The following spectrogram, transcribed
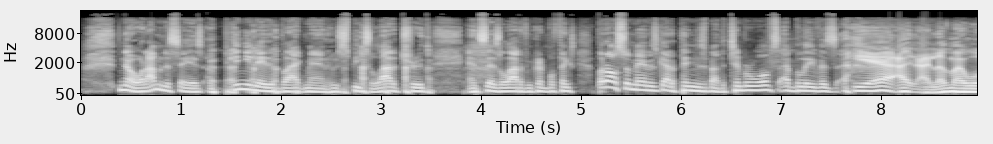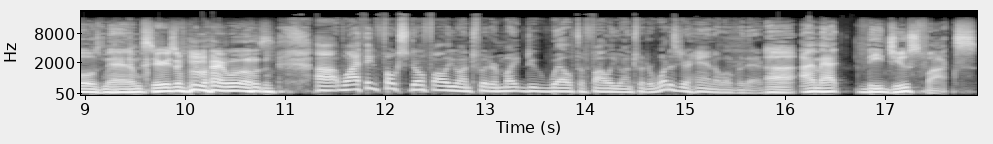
no, what I'm going to say is opinionated black man who speaks a lot of truth and says a lot of incredible things, but also a man who's got opinions about the Timberwolves. I believe is Yeah, I, I love my wolves, man. I'm serious about my wolves. uh, well. I think folks who don't follow you on Twitter might do well to follow you on Twitter. What is your handle over there? Uh, I'm at the Juice Fox.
